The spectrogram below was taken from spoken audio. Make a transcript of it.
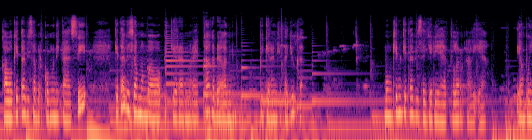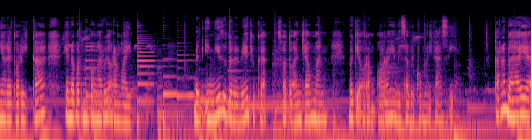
Kalau kita bisa berkomunikasi kita bisa membawa pikiran mereka ke dalam pikiran kita juga. Mungkin kita bisa jadi Hitler kali ya yang punya retorika yang dapat mempengaruhi orang lain dan ini sebenarnya juga suatu ancaman bagi orang-orang yang bisa berkomunikasi karena bahaya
